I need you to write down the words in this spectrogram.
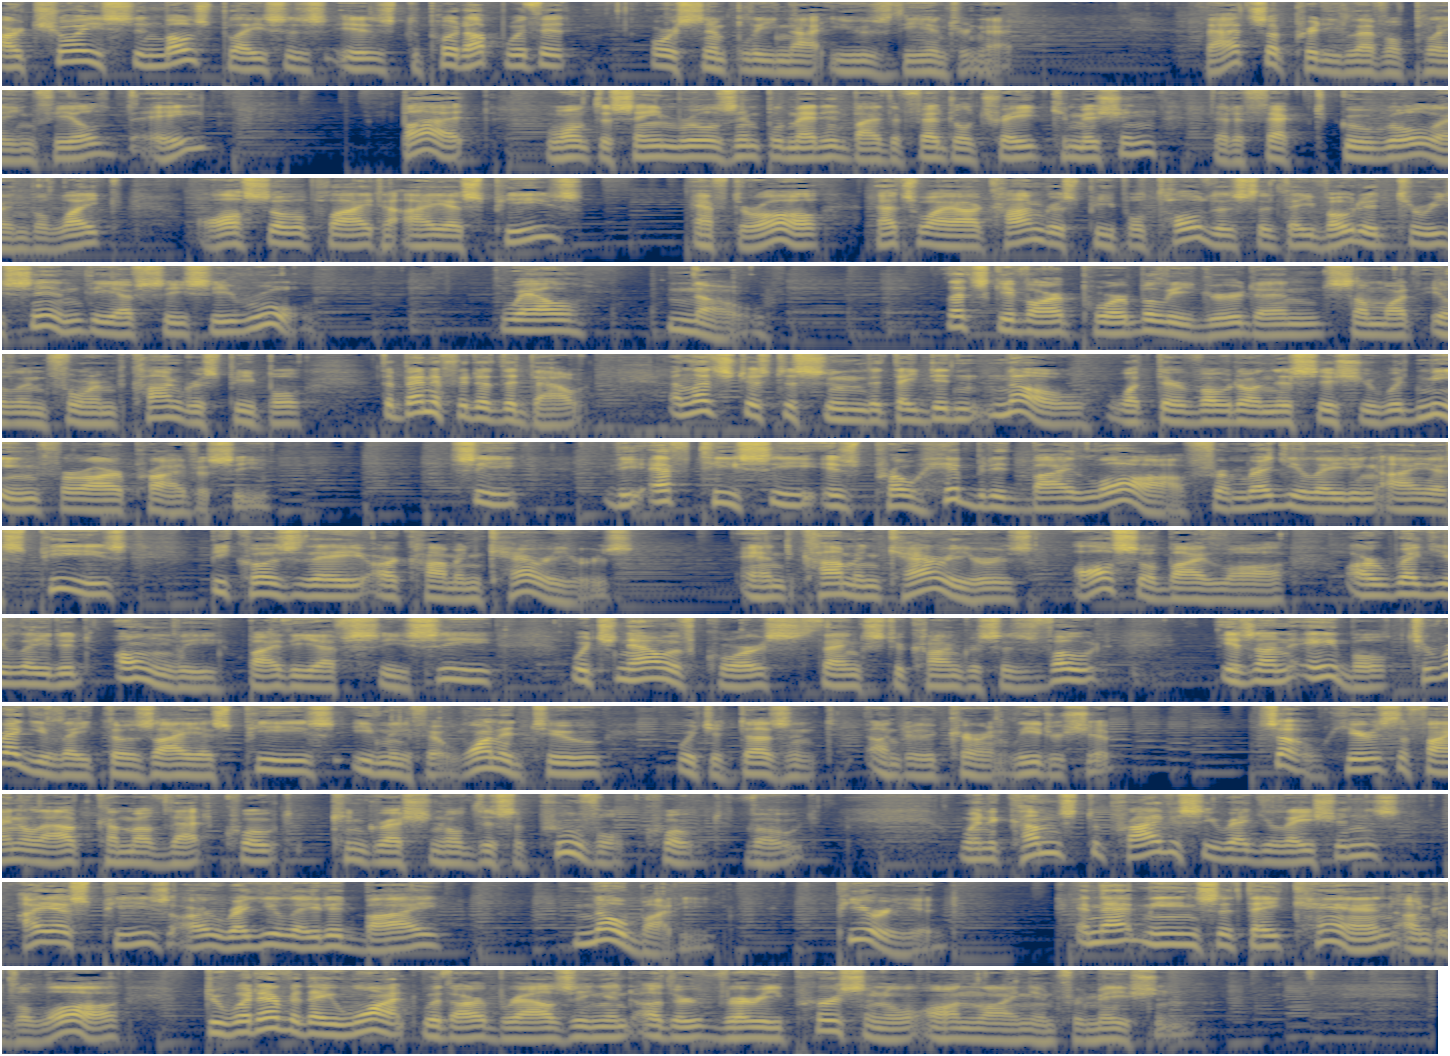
our choice in most places is to put up with it or simply not use the internet. That's a pretty level playing field, eh? But won't the same rules implemented by the Federal Trade Commission that affect Google and the like also apply to ISPs? After all, that's why our Congress people told us that they voted to rescind the FCC rule. Well, no. Let's give our poor beleaguered and somewhat ill informed Congresspeople the benefit of the doubt, and let's just assume that they didn't know what their vote on this issue would mean for our privacy. See, the FTC is prohibited by law from regulating ISPs because they are common carriers. And common carriers, also by law, are regulated only by the FCC, which now, of course, thanks to Congress's vote, is unable to regulate those ISPs, even if it wanted to, which it doesn't under the current leadership. So here's the final outcome of that quote, congressional disapproval quote vote. When it comes to privacy regulations, ISPs are regulated by nobody, period. And that means that they can, under the law, do whatever they want with our browsing and other very personal online information.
